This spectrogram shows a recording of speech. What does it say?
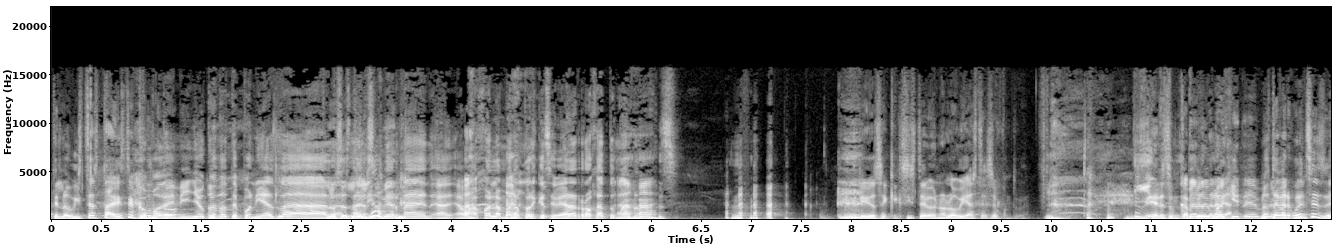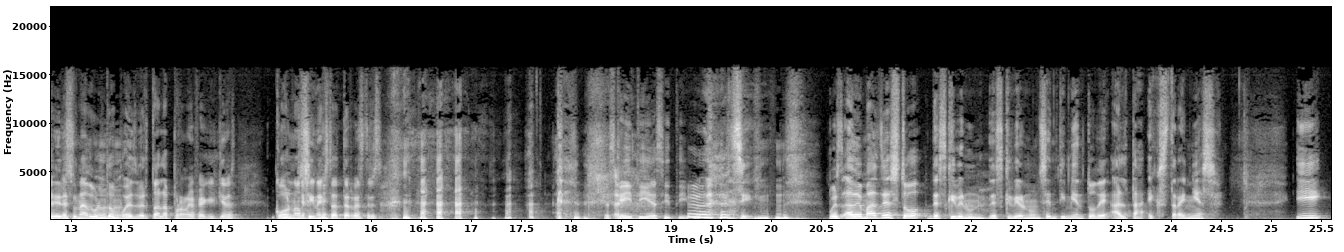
¿te ¿lo viste hasta este punto? Como de niño cuando te ponías la, la, linterna abajo de la mano para que se vea roja tu mano. que yo sé que existe, pero no lo vi hasta ese punto. eres un campeón. Me lo imaginé. no te avergüences, eres un adulto, puedes ver toda la pornografía que quieras con o sin extraterrestres. Es que E.T. es E.T. sí. Pues además de esto, describen un, describieron un sentimiento de alta extrañeza. Y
